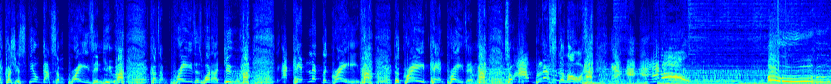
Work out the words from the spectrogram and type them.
Because you still got some praise in you. Because praise is what I do. I can't let the grave, the grave can't praise him. So I'll bless the Lord at all. Ooh.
